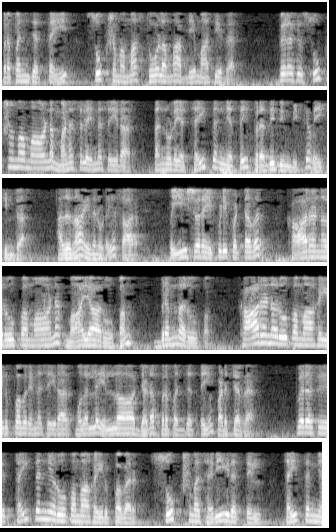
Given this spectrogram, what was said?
பிரபஞ்சத்தை சூக்மமா ஸ்தூலமா அப்படியே மாத்திடுறார். பிறகு சூக்மமான மனசுல என்ன செய்யறார் தன்னுடைய சைத்தன்யத்தை பிரதிபிம்பிக்க வைக்கின்றார். அதுதான் இதனுடைய சாரம். இப்ப ஈஸ்வரன் எப்படிப்பட்டவர்? காரண ரூபமான மாயா ரூபம் பிரம்ம ரூபம். காரண ரூபமாக இருப்பவர் என்ன செய்யறார் முதல்ல எல்லா ஜட பிரபஞ்சத்தையும் படைச்சிடுறார். பிறகு சைத்தன்ய ரூபமாக இருப்பவர் சூக்ம சரீரத்தில் சைத்தன்ய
